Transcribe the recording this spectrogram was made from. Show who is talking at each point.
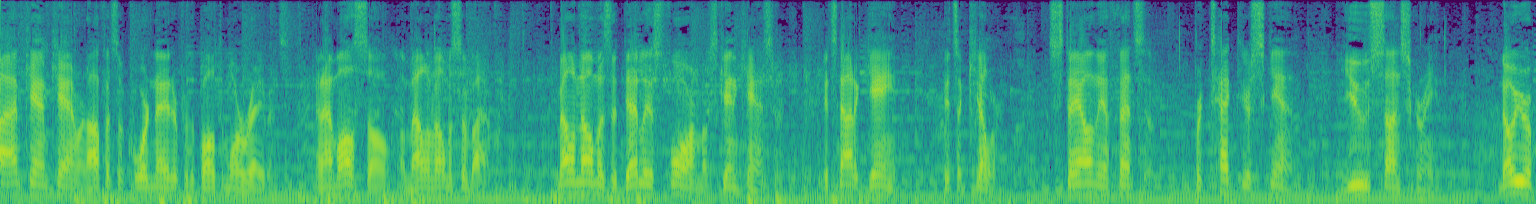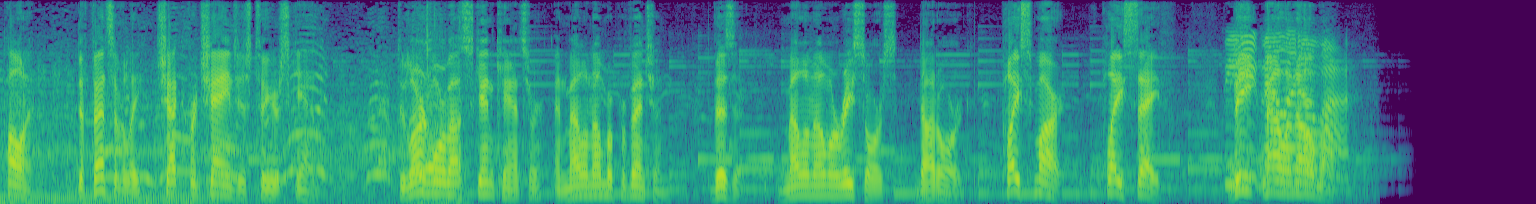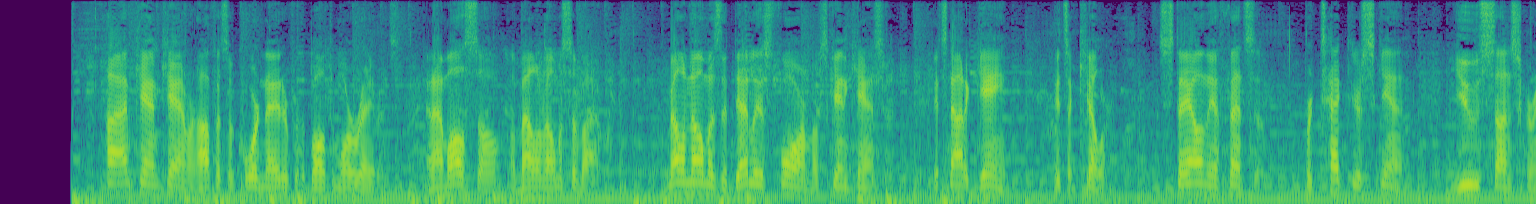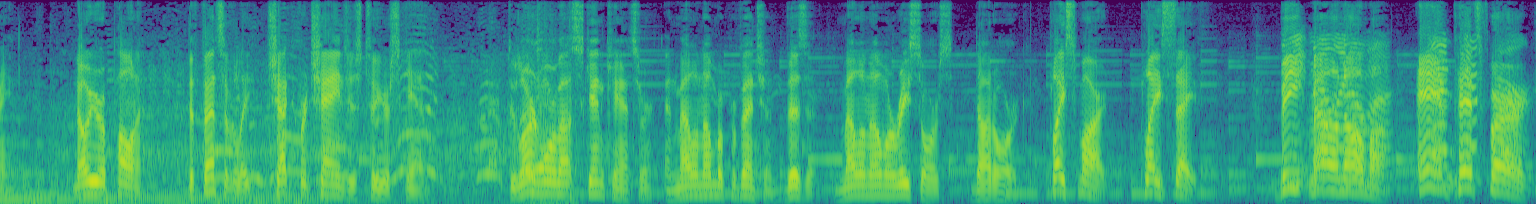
Speaker 1: Hi, I'm Cam Cameron, Offensive Coordinator for the Baltimore Ravens, and I'm also a melanoma survivor. Melanoma is the deadliest form of skin cancer. It's not a game, it's a killer. Stay on the offensive. Protect your skin. Use sunscreen. Know your opponent. Defensively, check for changes to your skin. To learn more about skin cancer and melanoma prevention, visit melanomaresource.org. Play smart, play safe. Beat melanoma. Hi, I'm Cam Cameron, Offensive Coordinator for the Baltimore Ravens, and I'm also a melanoma survivor. Melanoma is the deadliest form of skin cancer. It's not a game, it's a killer. Stay on the offensive. Protect your skin. Use sunscreen. Know your opponent. Defensively, check for changes to your skin. To learn more about skin cancer and melanoma prevention, visit melanomaresource.org. Play smart, play safe. Beat, melanoma, and Pittsburgh.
